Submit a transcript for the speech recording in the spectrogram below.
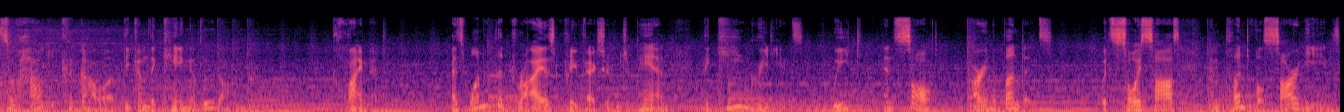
So how did Kagawa become the king of udon? Climate. As one of the driest prefectures in Japan, the key ingredients, wheat and salt, are in abundance. With soy sauce and plentiful sardines,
